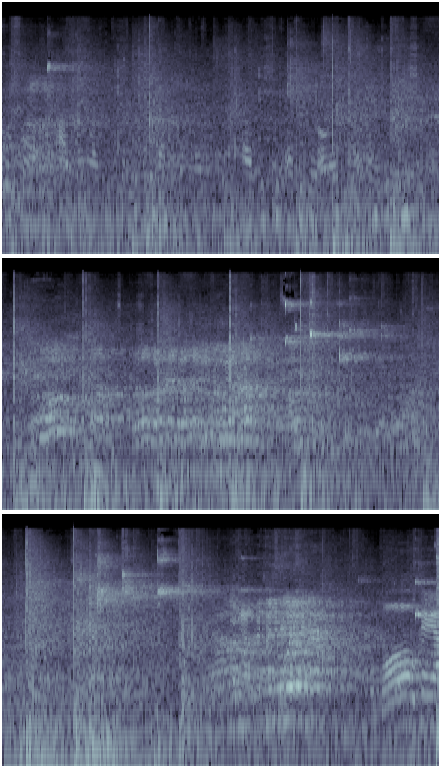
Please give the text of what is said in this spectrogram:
people from out and like people like issue everyday already. I don't have an issue. Okay, à.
